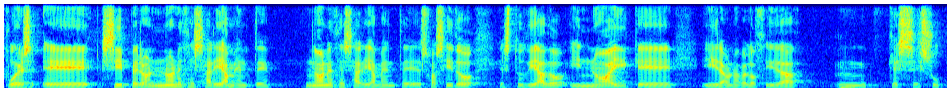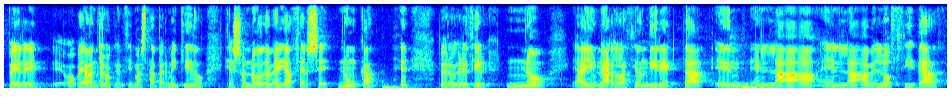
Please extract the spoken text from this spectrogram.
Pues sí, pero no necesariamente. No necesariamente. Eso ha sido estudiado y no hay que ir a una velocidad mm, que se supere, eh, obviamente, lo que encima está permitido, que eso no debería hacerse nunca, pero quiero decir, no hay una relación directa en, la, velocidad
